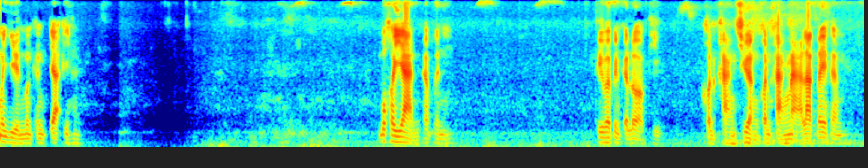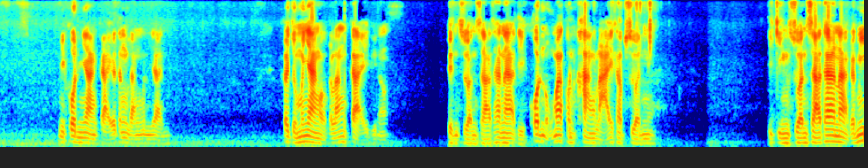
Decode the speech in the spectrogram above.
มายืนบนกลางจะอยู่ บ่ค่อยย่านครับเพิ่นนี่ถือว่าเป็นกระรอกที่ค่อนข้างเชื่องค่อนข้างหนารักเลยครับ มีคนย่างไก่ไว้ทางหลังบนยันก็จะไมาย่างออกกำลังไกายพี่น้องเป็นสวนสาธารณะที่คนออกมาค่อนข้างหลายครับสวนนี้ที่จริงสวนสาธารณะก็มี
